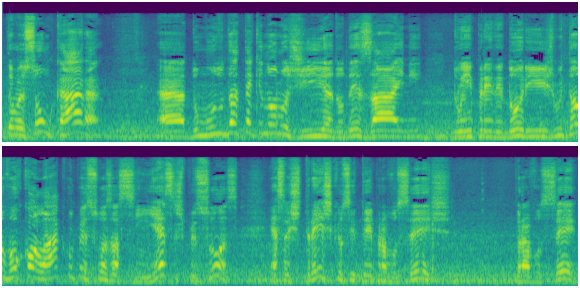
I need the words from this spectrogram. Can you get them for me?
Então eu sou um cara uh, do mundo da tecnologia, do design, do empreendedorismo. Então eu vou colar com pessoas assim. E essas pessoas, essas três que eu citei para vocês, para você,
